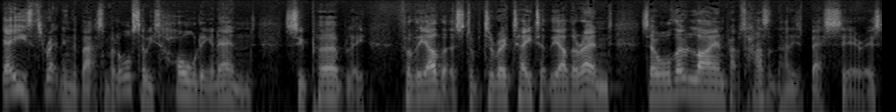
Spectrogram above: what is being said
yeah, he's threatening the batsman, but also he's holding an end superbly for the others to, to rotate at the other end. So although Lyon perhaps hasn't had his best series,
